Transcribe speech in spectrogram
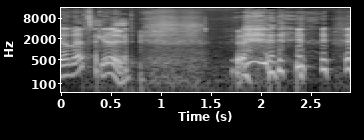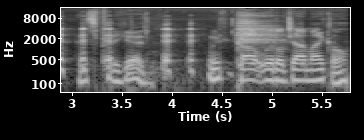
No, that's good. that's pretty good. We could call it Little John Michael.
